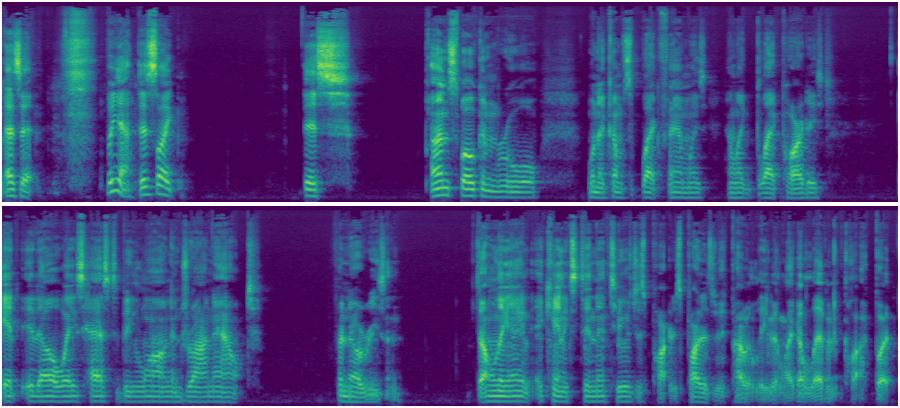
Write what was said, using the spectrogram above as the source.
That's it. But yeah, there's like this unspoken rule when it comes to black families and like black parties. It it always has to be long and drawn out for no reason. The only thing I, I can't extend that to is just parties. Parties would probably leave at like eleven o'clock, but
